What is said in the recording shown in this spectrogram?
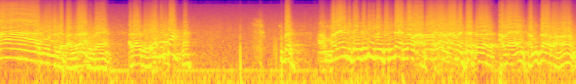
அது ஒண்ணு இல்ல பாங்க சொல்றேன். அதாவது மலையாண்டி சங்கதி இவன் தெரிஞ்சா என்னவா? அவன் சம்சாரம்.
